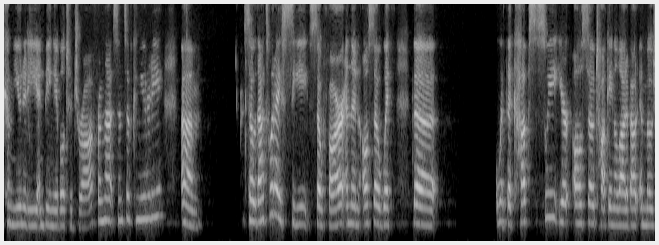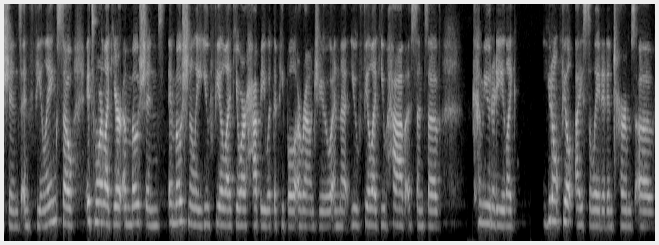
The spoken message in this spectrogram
community and being able to draw from that sense of community. Um, so that's what I see so far. And then also with the with the cups suite, you're also talking a lot about emotions and feelings. So it's more like your emotions, emotionally, you feel like you're happy with the people around you and that you feel like you have a sense of community. Like you don't feel isolated in terms of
